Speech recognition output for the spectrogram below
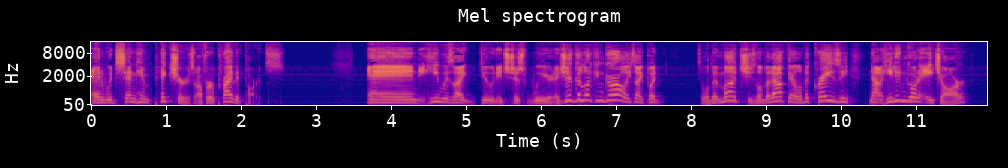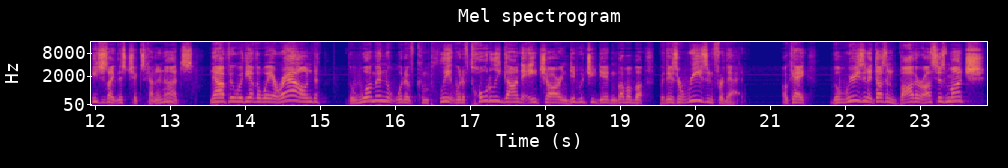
and would send him pictures of her private parts. And he was like, dude, it's just weird. And she's a good looking girl. He's like, but a little bit much. She's a little bit out there, a little bit crazy. Now, he didn't go to HR. He's just like, this chick's kind of nuts. Now, if it were the other way around, the woman would have complete, would have totally gone to HR and did what she did and blah, blah, blah. But there's a reason for that. Okay. The reason it doesn't bother us as much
